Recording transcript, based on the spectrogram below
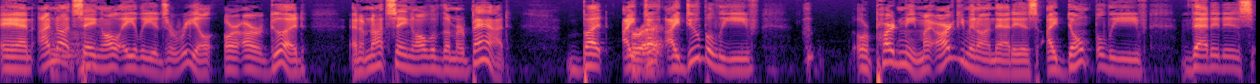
And I'm not mm-hmm. saying all aliens are real or are good, and I'm not saying all of them are bad. But I do I do believe or pardon me, my argument on that is I don't believe that it is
